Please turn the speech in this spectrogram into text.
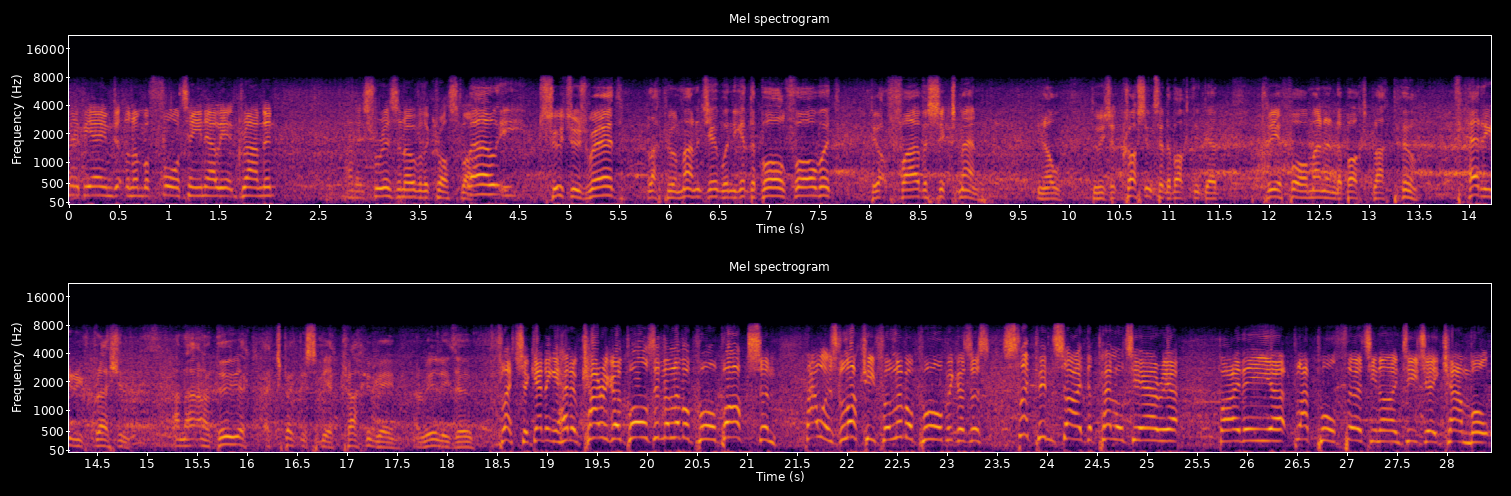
maybe aimed at the number 14, Elliot Grandin. and it's risen over the crossbar. Well, he, true to his word, Blackpool manager, when you get the ball forward, they got five or six men. You know, there was a cross into the box, they had three or four men in the box, Blackpool. Very refreshing. And I, I do expect this to be a cracker game. I really do. Fletcher getting ahead of Carragher. Ball's in the Liverpool box, and that was lucky for Liverpool because a slip inside the penalty area by the uh, Blackpool 39 DJ Campbell,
